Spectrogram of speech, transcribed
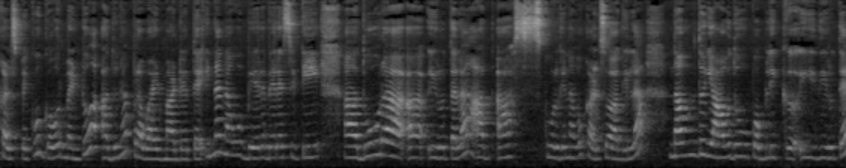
ಕಳಿಸ್ಬೇಕು. ಗೌರ್ಮೆಂಟು ಅದನ್ನ ಪ್ರೊವೈಡ್ ಮಾಡಿರುತ್ತೆ. ಇನ್ನು ನಾವು ಬೇರೆ ಬೇರೆ ಸಿಟಿ ದೂರ ಇರುತ್ತಲ್ಲ ಆ- ಸ್ಕೂಲ್ಗೆ ನಾವು ಕಳಿಸೋ ಆಗಿಲ್ಲ ನಮ್ಮದು ಯಾವುದು ಪಬ್ಲಿಕ್ ಇದಿರುತ್ತೆ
